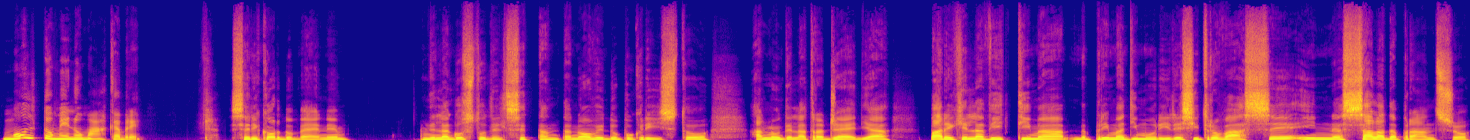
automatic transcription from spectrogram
molto meno macabre. Se ricordo bene, nell'agosto del 79 d.C., anno della tragedia, pare che la vittima, prima di morire, si trovasse in sala da pranzo,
